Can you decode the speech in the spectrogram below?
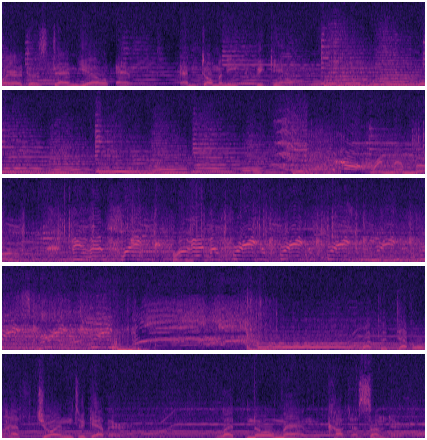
Where does Danielle end and Dominique begin? Remember, He's a freak! Freak. He's a freak! Freak! Freak! Freak! Freak! Freak! Freak! What the devil hath joined together, let no man cut asunder.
